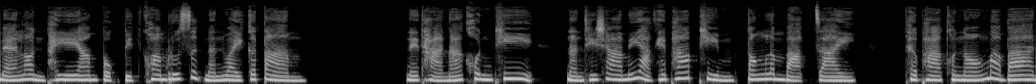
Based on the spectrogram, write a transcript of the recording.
แม้หล่อนพยายามปกปิดความรู้สึกนั้นไว้ก็ตาม ในฐานะคนพี่ นันทิชาไม่อยากให้ภาพพิมพ์ต้องลำบากใจ เธอพาคนน้องมาบ้าน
